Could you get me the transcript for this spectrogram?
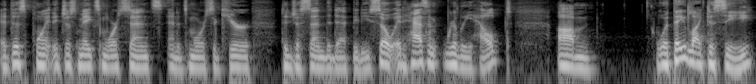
At this point, it just makes more sense and it's more secure to just send the deputy. So it hasn't really helped. Um, what they'd like to see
